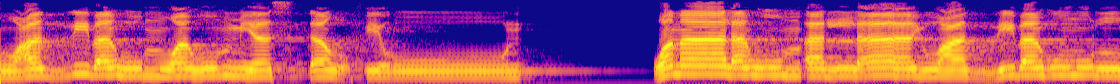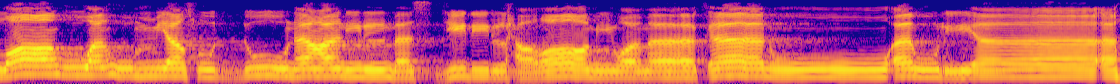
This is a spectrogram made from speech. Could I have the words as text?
مُعَذِّبَهُمْ وَهُمْ يَسْتَغْفِرُونَ وَمَا لَهُمْ أَلَّا يُعَذِّبَهُمُ اللَّهُ وَهُمْ يَصُدُّونَ عَنِ الْمَسْجِدِ الْحَرَامِ وَمَا كَانُوا أَوْلِيَاءَهُ ۚ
